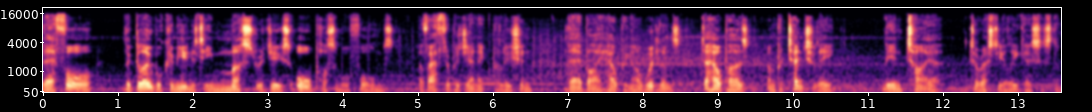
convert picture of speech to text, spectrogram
Therefore, the global community must reduce all possible forms of anthropogenic pollution, thereby helping our woodlands to help us and potentially the entire terrestrial ecosystem.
